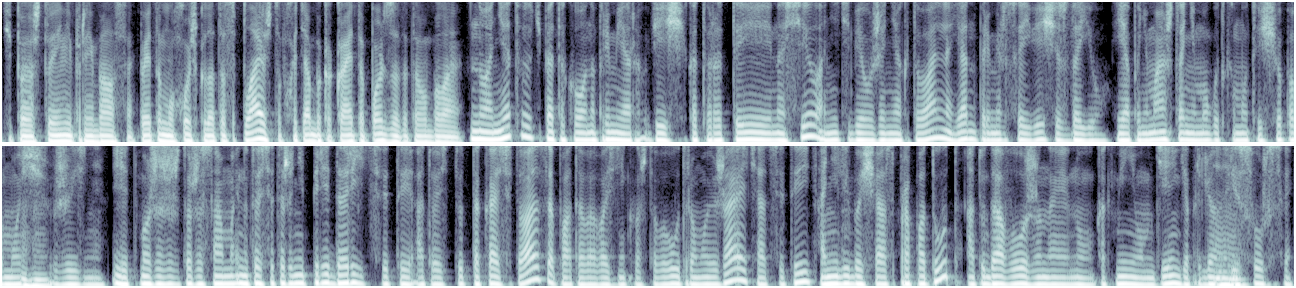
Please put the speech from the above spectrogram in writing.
типа, что я не проебался. Поэтому хочешь куда-то сплавить, чтобы хотя бы какая-то польза от этого была. Ну а нет у тебя такого, например, вещи, которые ты носил, они тебе уже не актуальны. Я, например, свои вещи сдаю. Я понимаю, что они могут кому-то еще помочь Мгм. в жизни. И это может же то же самое. Ну то есть это же не передарить цветы, а то есть тут такая ситуация патовая возникла, что вы утром уезжаете, а цветы, они либо сейчас пропадут, а туда вложены, ну, как минимум деньги, определенные Мгм. ресурсы,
